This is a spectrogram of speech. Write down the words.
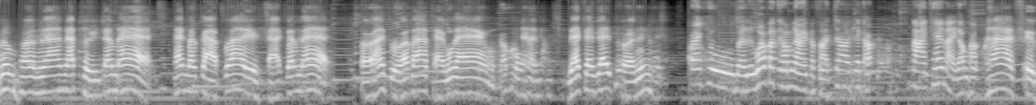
ขอทุกคนนะนับถือเจ้าแม่ ให้มากราบไหว้ศาลเจ้าแม่ขอให้สุขภาพแข็งแรงและจะได้ผลมาอยู่หรือว่ามาทำงานกับศาลเจ้าเนี่ยครับนานแค่ไหนแล้วครับห้าสิบ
